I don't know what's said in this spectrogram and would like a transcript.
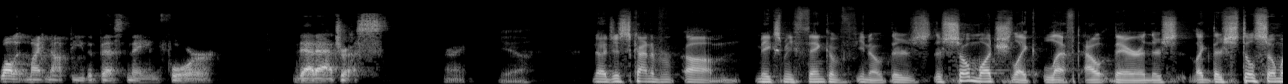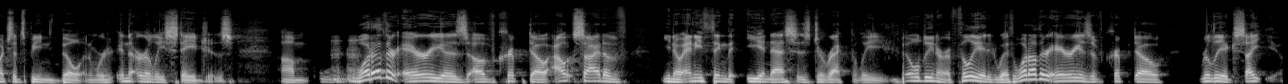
wallet might not be the best name for that address, right? Yeah. No, it just kind of um, makes me think of you know there's there's so much like left out there, and there's like there's still so much that's being built, and we're in the early stages. Um, mm-hmm. What other areas of crypto outside of you know anything that ENS is directly building or affiliated with? What other areas of crypto really excite you?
